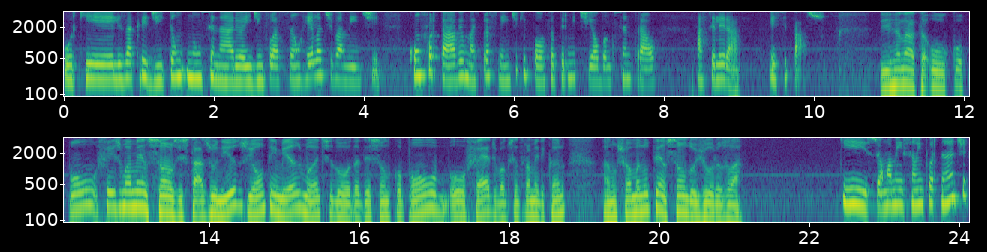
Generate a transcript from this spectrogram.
Porque eles acreditam num cenário aí de inflação relativamente confortável mais para frente que possa permitir ao Banco Central acelerar esse passo. E Renata, o Copom fez uma menção aos Estados Unidos e ontem mesmo, antes do, da decisão do Copom, o, o Fed, o Banco Central Americano, anunciou a manutenção dos juros lá. Isso, é uma menção importante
